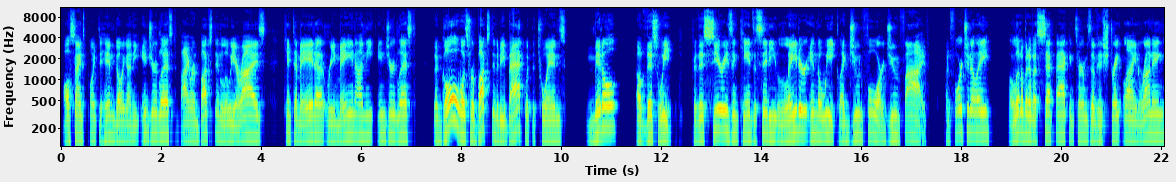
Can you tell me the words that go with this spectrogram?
All signs point to him going on the injured list. Byron Buxton, Luis Arraez, Kenta Maeda remain on the injured list. The goal was for Buxton to be back with the Twins middle of this week for this series in Kansas City later in the week, like June 4, June 5. Unfortunately, a little bit of a setback in terms of his straight line running.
